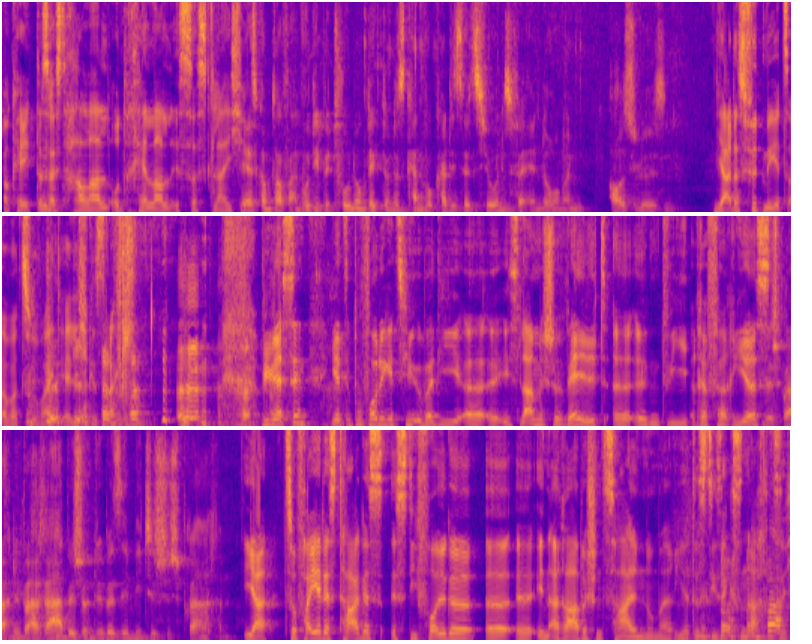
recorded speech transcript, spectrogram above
Okay, das heißt Halal und Helal ist das gleiche. Ja, es kommt darauf an, wo die Betonung liegt und es kann Vokalisationsveränderungen auslösen. Ja, das führt mir jetzt aber zu weit, ehrlich gesagt. Wie wär's denn jetzt, bevor du jetzt hier über die äh, islamische Welt äh, irgendwie referierst? Wir sprachen über arabische und über semitische Sprachen. Ja, zur Feier des Tages ist die Folge äh, äh in arabischen Zahlen nummeriert, ist die 86.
